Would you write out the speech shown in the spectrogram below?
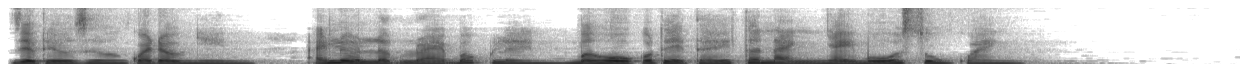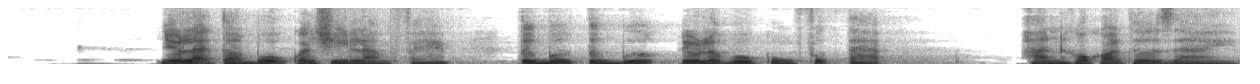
Diệp Tiểu Dương quay đầu nhìn, Ánh lửa lập lòe bốc lên, Mơ hồ có thể thấy thân ảnh nhảy múa xung quanh. Nhớ lại toàn bộ quá trình làm phép, Từng bước từng bước đều là vô cùng phức tạp. Hắn không khỏi thở dài.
